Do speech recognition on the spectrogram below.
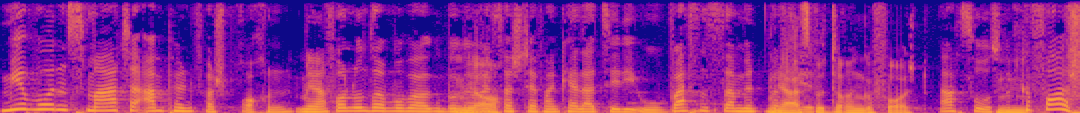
Mir wurden smarte Ampeln versprochen ja. von unserem Oberbürgermeister. Stefan Keller, CDU. Was ist damit passiert? Ja, es wird daran geforscht. Ach so, es wird hm. geforscht.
